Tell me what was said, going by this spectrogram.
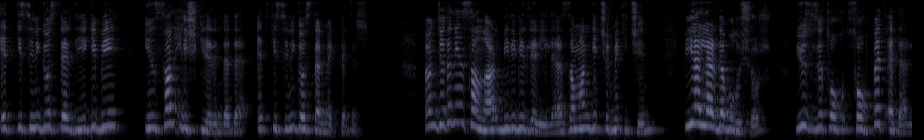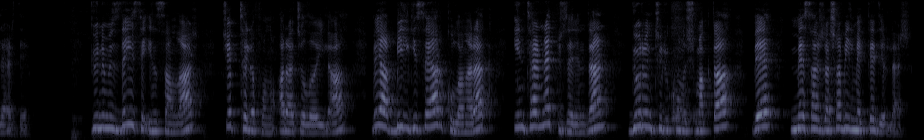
etkisini gösterdiği gibi insan ilişkilerinde de etkisini göstermektedir. Önceden insanlar birbirleriyle zaman geçirmek için bir yerlerde buluşur, yüz yüze sohbet ederlerdi. Günümüzde ise insanlar cep telefonu aracılığıyla veya bilgisayar kullanarak internet üzerinden görüntülü konuşmakta ve mesajlaşabilmektedirler.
